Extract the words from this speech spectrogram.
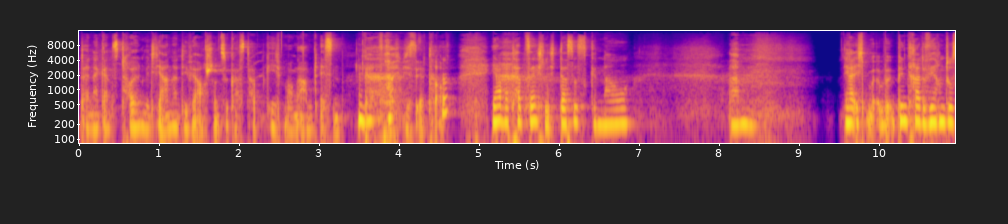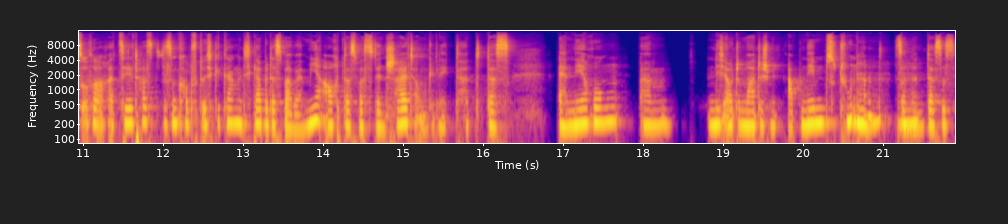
Deiner ganz tollen Medianer, die wir auch schon zu Gast haben, gehe ich morgen Abend essen. Da freue ich mich sehr drauf. Ja, aber tatsächlich, das ist genau. Ähm, ja, ich bin gerade, während du es auch erzählt hast, das im Kopf durchgegangen. Und ich glaube, das war bei mir auch das, was den Schalter umgelegt hat, dass Ernährung ähm, nicht automatisch mit Abnehmen zu tun hat, mhm. sondern mhm. dass es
